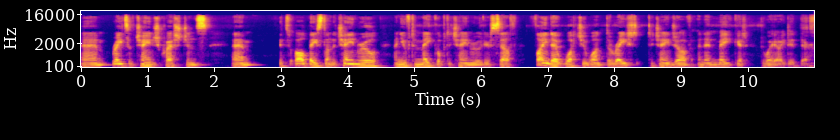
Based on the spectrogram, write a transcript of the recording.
um, rates of change questions. Um, it's all based on the chain rule and you have to make up the chain rule yourself. Find out what you want the rate to change of and then make it the way I did there.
